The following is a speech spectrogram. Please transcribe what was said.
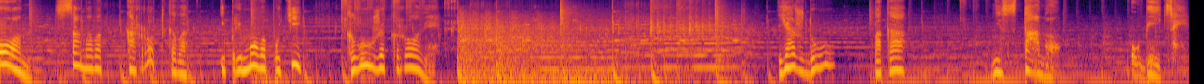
он самого короткого и прямого пути к луже крови. Я жду, пока не стану убийцей.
